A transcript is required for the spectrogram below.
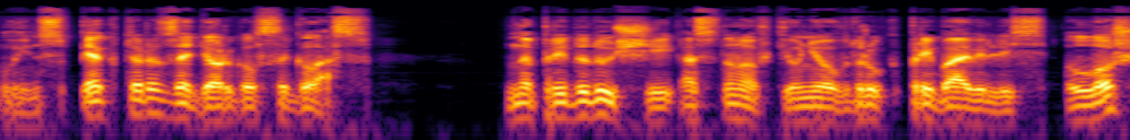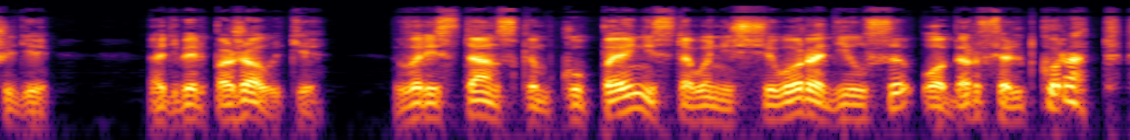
У инспектора задергался глаз. На предыдущей остановке у него вдруг прибавились лошади, а теперь, пожалуйте, в арестантском купе ни с того ни с сего родился оберфельдкурат.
